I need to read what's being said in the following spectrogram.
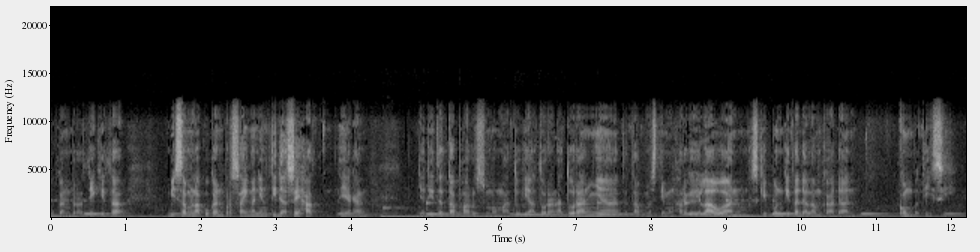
bukan berarti kita bisa melakukan persaingan yang tidak sehat, ya kan? Jadi tetap harus mematuhi aturan-aturannya, tetap mesti menghargai lawan meskipun kita dalam keadaan kompetisi.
